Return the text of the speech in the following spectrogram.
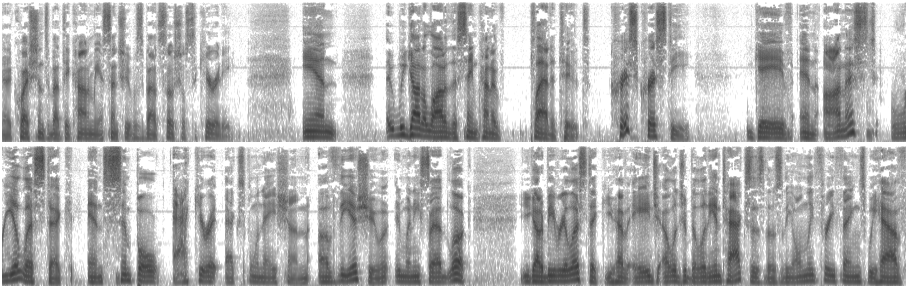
uh, questions about the economy essentially was about Social Security, and we got a lot of the same kind of platitudes Chris Christie gave an honest, realistic, and simple, accurate explanation of the issue. And when he said, look, you got to be realistic. You have age, eligibility, and taxes. Those are the only three things we have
